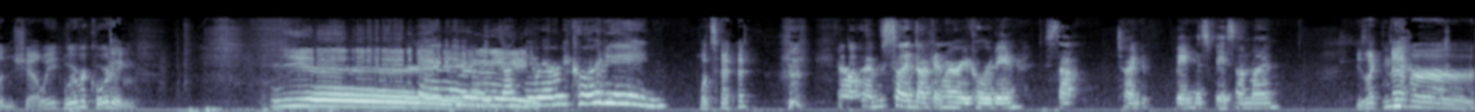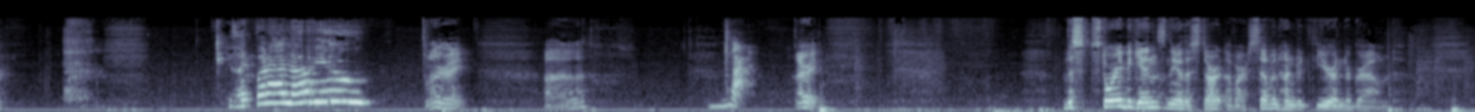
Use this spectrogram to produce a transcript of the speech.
And shall we? We're recording. Yay! Hey, Duncan, we're recording. What's that? Oh, I'm just telling Duncan we're recording. Stop trying to bang his face on mine. He's like, never. He's like, but I love you. All right. Uh, Mwah. all right. This story begins near the start of our 700th year underground.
